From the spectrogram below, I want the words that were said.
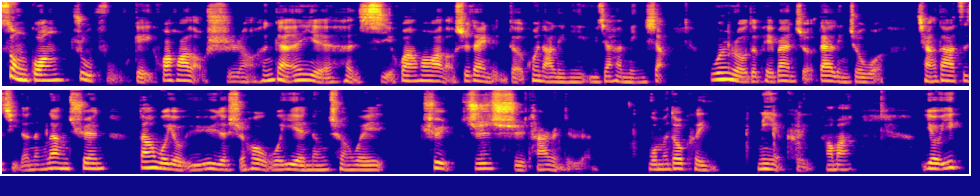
送光祝福给花花老师啊，很感恩也很喜欢花花老师带领的昆达里尼瑜伽和冥想，温柔的陪伴者带领着我强大自己的能量圈。当我有余裕的时候，我也能成为。去支持他人的人，我们都可以，你也可以，好吗？有一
